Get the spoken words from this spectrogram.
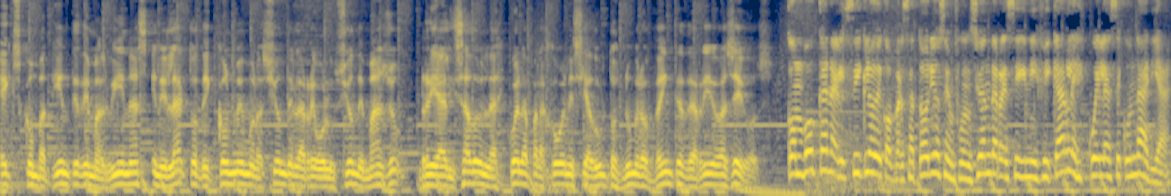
excombatiente de Malvinas, en el acto de conmemoración de la Revolución de Mayo realizado en la Escuela para Jóvenes y Adultos número 20 de Río Gallegos convocan al ciclo de conversatorios en función de resignificar la escuela secundaria.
